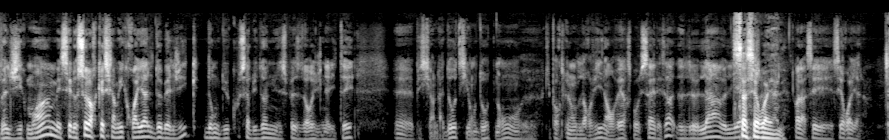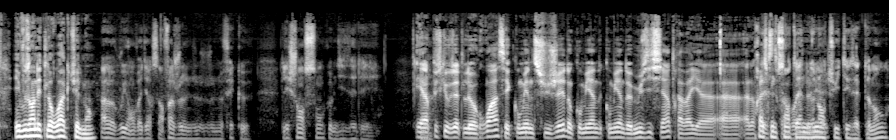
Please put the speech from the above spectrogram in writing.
Belgique moins, mais c'est le seul orchestre philharmonique royal de Belgique, donc du coup ça lui donne une espèce d'originalité. Euh, puisqu'il y en a d'autres qui ont d'autres noms, euh, qui portent le nom de leur ville, Anvers, Bruxelles et ça. là, ça c'est royal. Voilà, c'est royal. Et vous en êtes le roi actuellement? Ah, Oui, on va dire ça. Enfin, je, ne fais que les chansons, comme disaient les... Et alors, puisque vous êtes le roi, c'est combien de sujets Donc combien de, combien de musiciens travaillent à, à, Presque une centaine, 98 exactement.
